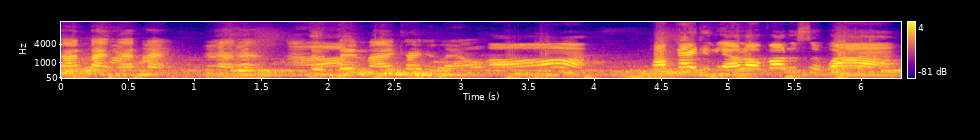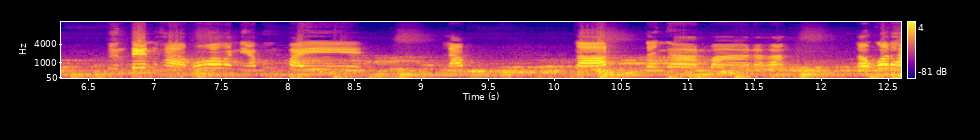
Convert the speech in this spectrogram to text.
งานแต่งงานแต่งงานแต่งอ๋อ ตื่นเต้นไหมใกล้ถึงแล้ว อ๋อ พอใกล้ถึงแล้วเราก็รู้สึกว่าตื่นเต้นค่ะ เพราะว่าวันนี้เพิ่งไปรับการ์ดแต่งงานมานะคะ เราก็ท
